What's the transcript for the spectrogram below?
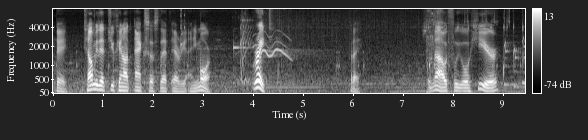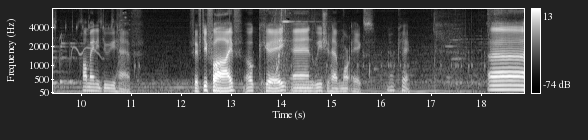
Okay. Tell me that you cannot access that area anymore. Great. Peraí. So now if we go here, how many do you have? 55. Okay. And we should have more eggs. Okay. Uh,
